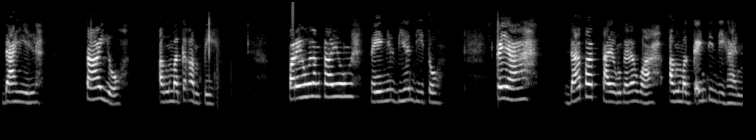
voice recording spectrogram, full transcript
dahil tayo ang magkakampi. Pareho lang tayong nainilbihan dito. Kaya dapat tayong dalawa ang magkaintindihan.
